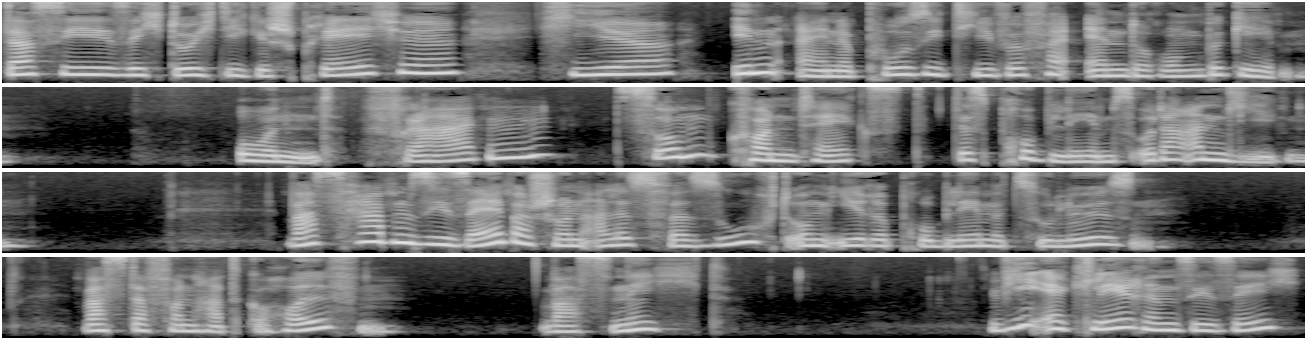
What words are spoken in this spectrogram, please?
dass sie sich durch die Gespräche hier in eine positive Veränderung begeben. Und Fragen zum Kontext des Problems oder Anliegen. Was haben Sie selber schon alles versucht, um Ihre Probleme zu lösen? Was davon hat geholfen? Was nicht? Wie erklären Sie sich,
